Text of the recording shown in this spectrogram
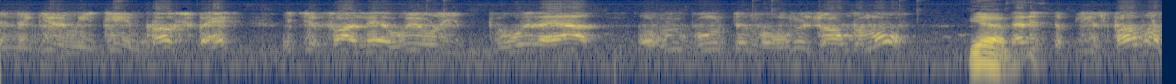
and they're giving me 10 blocks back, it's just find out where, all these, where they are, or who bought them, or who sold them all. Yeah, That is the biggest problem.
